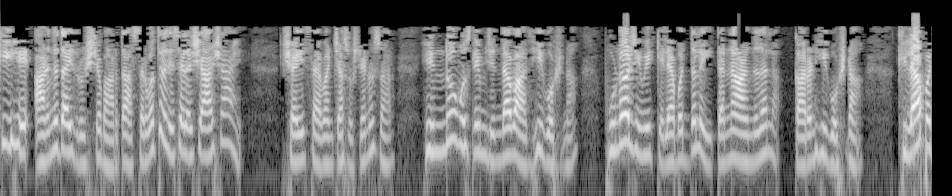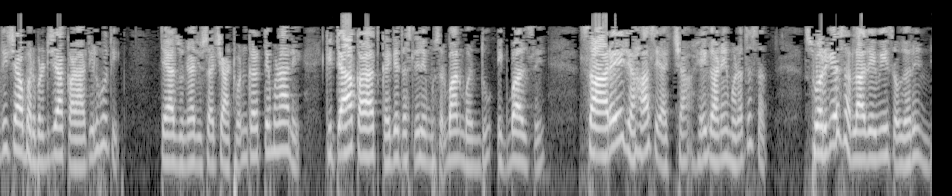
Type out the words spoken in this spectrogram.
की हे आनंददायी दृश्य भारतात सर्वत्र दिसेल अशी आशा आहे. शहीद साहेबांच्या सूचनेनुसार हिंदू मुस्लिम जिंदाबाद ही घोषणा पुनर्जीवित केल्याबद्दलही त्यांना आनंद झाला कारण ही घोषणा खिलापतीच्या भरभटीच्या काळातील होती. त्या जुन्या दिवसाची आठवण करत ते म्हणाले की त्या काळात कैदेत असलेले मुसलमान बंधू इक्बालचे सारे जहासे अच्छा हे गाणे म्हणत असत. स्वर्गीय सरलादेवी चौधरींनी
